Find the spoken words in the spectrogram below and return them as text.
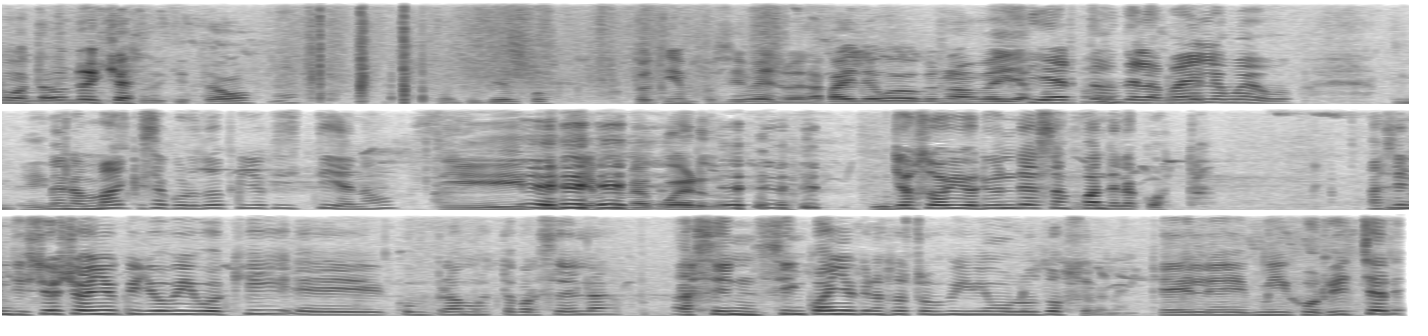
¿Cómo está, don Richard? Aquí estamos. ¿Cuánto tiempo? Todo tiempo, sí, ve, lo de la paila de huevo que no nos veíamos. Cierto, de la paila de huevo. Menos mal que se acordó que yo existía, ¿no? Sí, pues siempre me acuerdo. Yo soy oriunda de San Juan de la Costa. Hace 18 años que yo vivo aquí, eh, compramos esta parcela. Hace 5 años que nosotros vivimos los dos solamente. Él es mi hijo Richard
